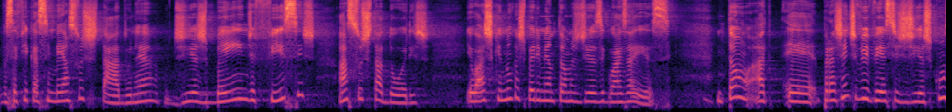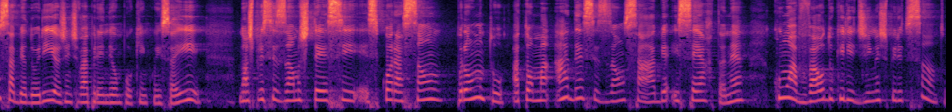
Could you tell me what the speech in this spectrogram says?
você fica assim meio assustado, né? Dias bem difíceis, assustadores. Eu acho que nunca experimentamos dias iguais a esse. Então, é, para a gente viver esses dias com sabedoria, a gente vai aprender um pouquinho com isso aí, nós precisamos ter esse, esse coração pronto a tomar a decisão sábia e certa, né? com o aval do queridinho Espírito Santo.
